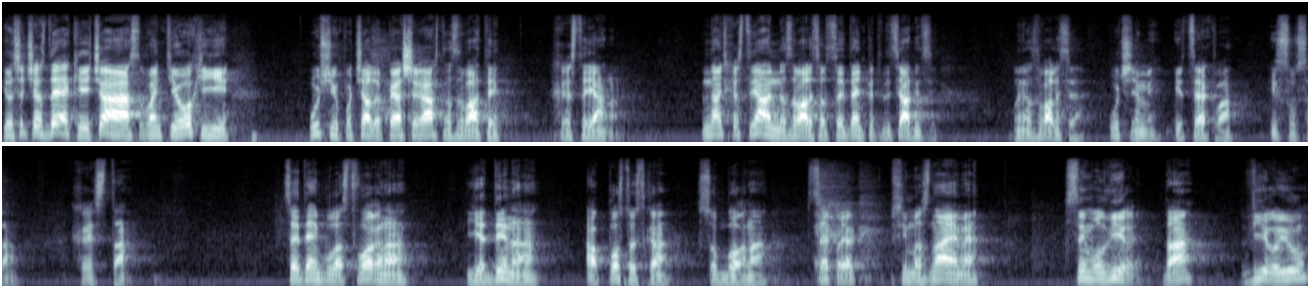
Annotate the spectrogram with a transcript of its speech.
І лише через деякий час в Антіохії учнів почали перший раз називати християнами. Навіть християни називалися в цей день П'ятидесятниці. Вони називалися учнями і церква Ісуса Христа. В цей день була створена єдина апостольська соборна церква, як всі ми знаємо, символ віри. Да? Вірою,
